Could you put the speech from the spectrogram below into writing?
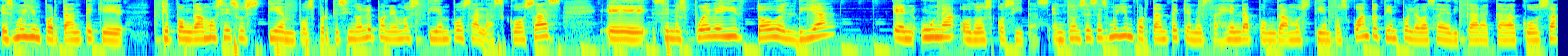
Es muy importante que que pongamos esos tiempos, porque si no le ponemos tiempos a las cosas, eh, se nos puede ir todo el día en una o dos cositas. Entonces es muy importante que en nuestra agenda pongamos tiempos. ¿Cuánto tiempo le vas a dedicar a cada cosa?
